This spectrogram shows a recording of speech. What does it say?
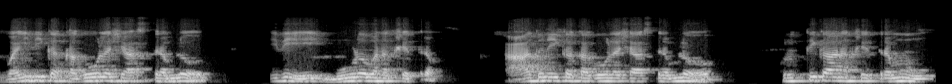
వైదిక ఖగోళ శాస్త్రంలో ఇది మూడవ నక్షత్రం. ఆధునిక ఖగోళ శాస్త్రంలో కృత్తికా నక్షత్రము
